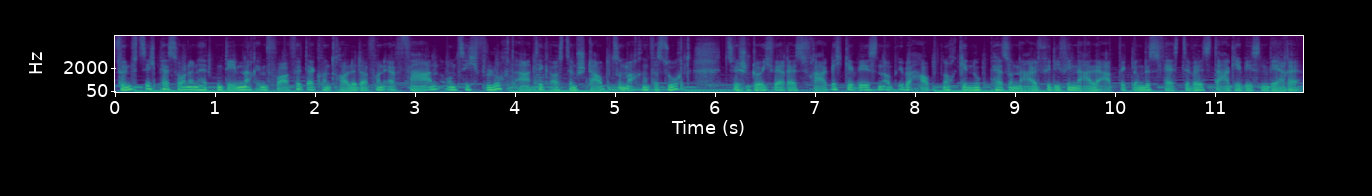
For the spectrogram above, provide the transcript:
50 Personen hätten demnach im Vorfeld der Kontrolle davon erfahren und sich fluchtartig aus dem Staub zu machen versucht. Zwischendurch wäre es fraglich gewesen, ob überhaupt noch genug genug Personal für die finale Abwicklung des Festivals da gewesen wäre.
